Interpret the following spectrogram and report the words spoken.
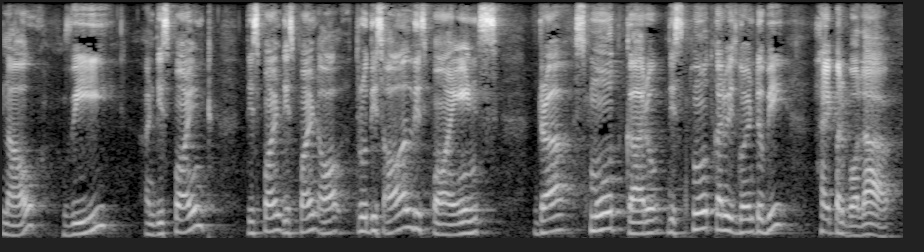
now v and this point this point this point all through this all these points draw smooth curve. This smooth curve is going to be hyperbola.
